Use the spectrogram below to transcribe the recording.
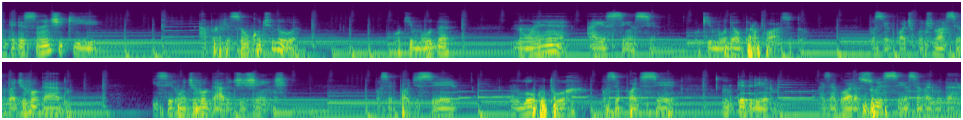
Interessante que a profissão continua. O que muda não é a essência, o que muda é o propósito. Você pode continuar sendo advogado e ser um advogado de gente. você pode ser um locutor, você pode ser um pedreiro, mas agora a sua essência vai mudar.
